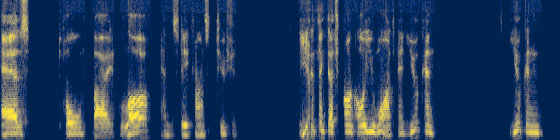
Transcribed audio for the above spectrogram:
as told by law and the state constitution. You yep. can think that's wrong all you want, and you can you can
